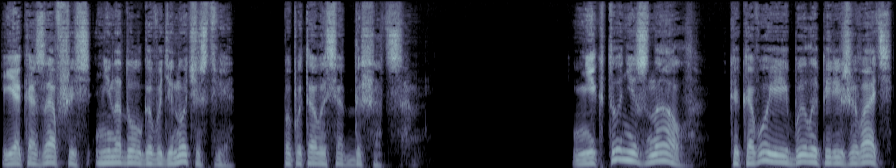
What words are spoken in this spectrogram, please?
и, оказавшись ненадолго в одиночестве, попыталась отдышаться. Никто не знал, каково ей было переживать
